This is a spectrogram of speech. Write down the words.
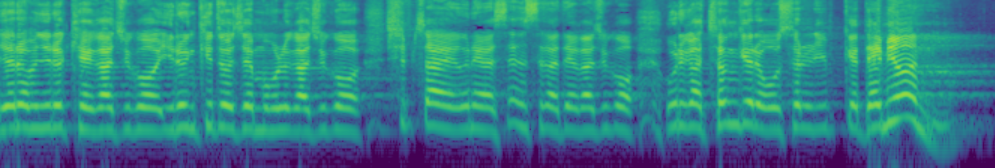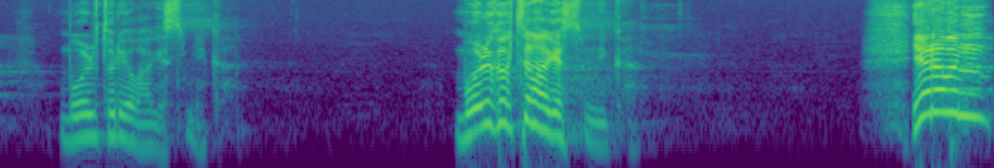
여러분 이렇게 해가지고 이런 기도 제목을 가지고 십자의 은혜가 센스가 돼가지고 우리가 정결의 옷을 입게 되면 뭘 두려워하겠습니까? 뭘 걱정하겠습니까? 여러분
